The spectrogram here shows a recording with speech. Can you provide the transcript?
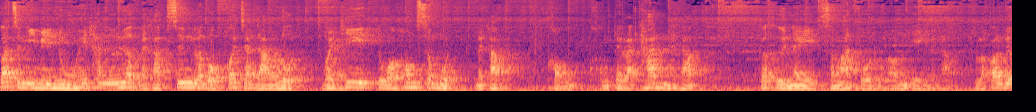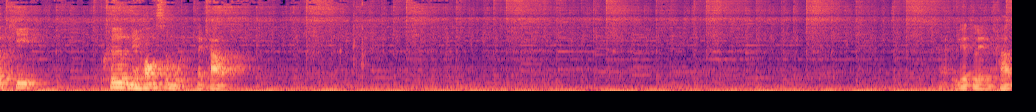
ก็จะมีเมนูให้ท่านเลือกนะครับ ซึ่งระบบก็จะดาวน์โหลดไว้ที่ตัวห้องสมุดนะครับของของแต่ละท่านนะครับ ก็คือในสมาร์ทโฟนของเรานั่นเองนะครับ แล้วก็เลือกที่เพิ่มในห้องสมุดนะครับ เลือกเลยครับ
